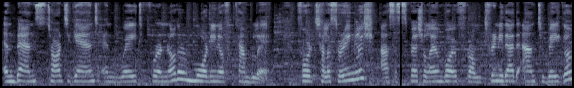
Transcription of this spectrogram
and then start again and wait for another morning of Canboulay. For Telesur English, as a special envoy from Trinidad and Tobago,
